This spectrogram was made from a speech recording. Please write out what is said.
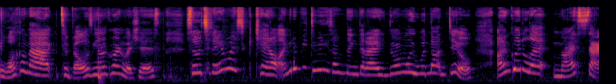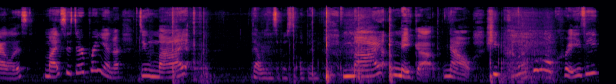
welcome back to Bella's Unicorn Wishes. So today on my channel, I'm going to be doing something that I normally would not do. I'm going to let my stylist, my sister Brianna, do my, that wasn't supposed to open, my makeup. Now, she could go all crazy,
